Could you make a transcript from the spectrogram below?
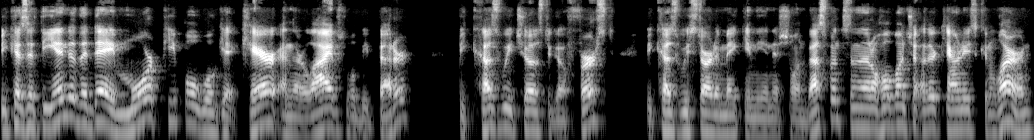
because at the end of the day, more people will get care and their lives will be better because we chose to go first, because we started making the initial investments. And then a whole bunch of other counties can learn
